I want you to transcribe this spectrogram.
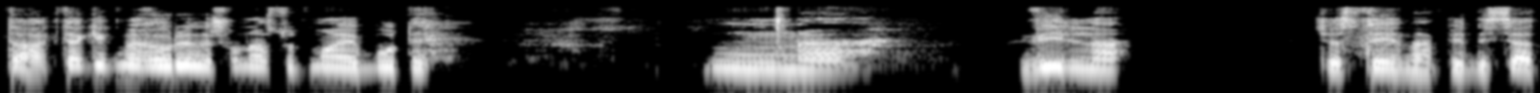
Так, так як ми говорили, що у нас тут має бути е, вільна частина 50,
